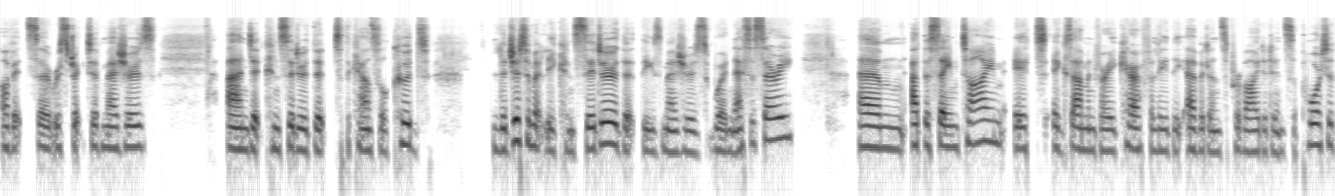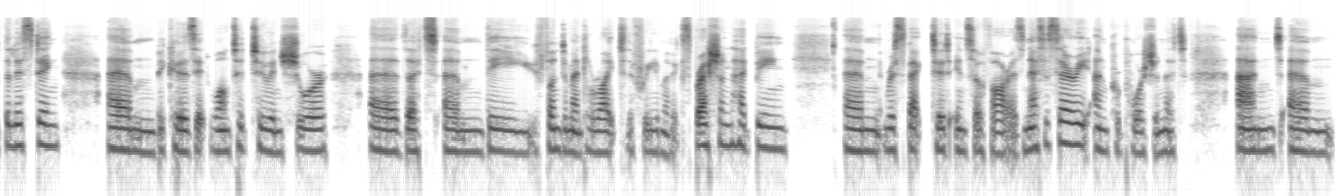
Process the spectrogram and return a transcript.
of its uh, restrictive measures, and it considered that the council could legitimately consider that these measures were necessary um, at the same time, it examined very carefully the evidence provided in support of the listing um, because it wanted to ensure uh, that um, the fundamental right to the freedom of expression had been um, respected insofar as necessary and proportionate. And um,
